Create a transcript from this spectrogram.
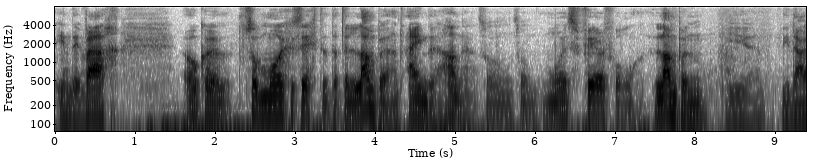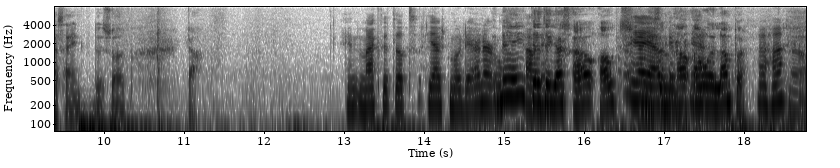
in de waag, ook eh, zo mooi gezegd dat de lampen aan het einde hangen. Zo'n zo mooi sfeervol lampen die, eh, die daar zijn. Dus En maakt het dat juist moderner? Of nee, dat ouder? is juist ou- oud. Ja, ja, dat zijn ja. oude lampen. Aha. Ja,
